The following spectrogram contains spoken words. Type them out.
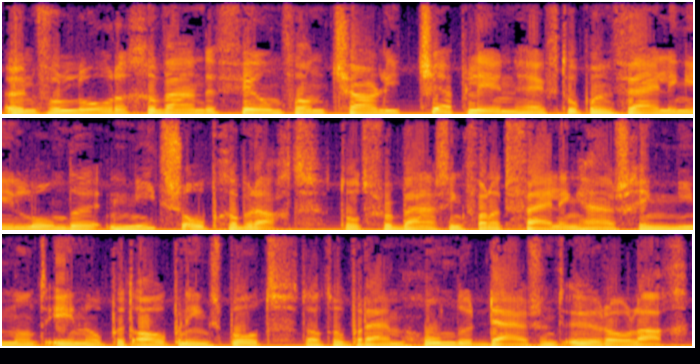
Een verloren gewaande film van Charlie Chaplin heeft op een veiling in Londen niets opgebracht. Tot verbazing van het veilinghuis ging niemand in op het openingsbod dat op ruim 100.000 euro lag.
